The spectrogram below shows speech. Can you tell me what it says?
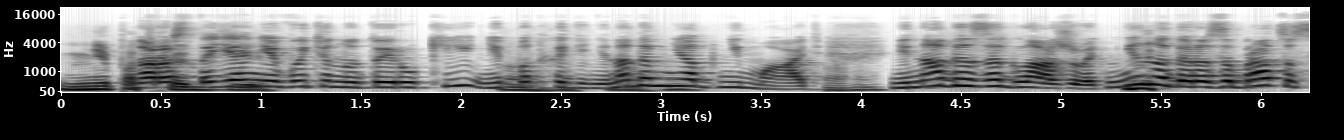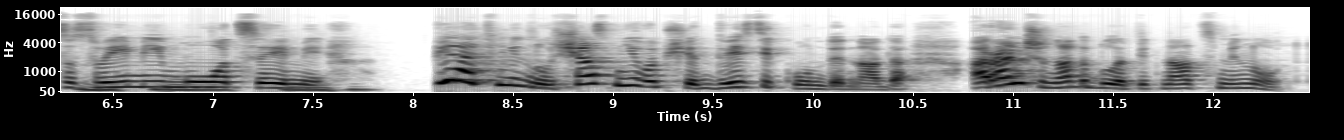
Не подходи. На расстоянии вытянутой руки не ага, подходи. Не ага, надо мне обнимать, ага. не надо заглаживать. Мне не... надо разобраться со своими эмоциями. Пять минут. Сейчас мне вообще две секунды надо. А раньше надо было 15 минут.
